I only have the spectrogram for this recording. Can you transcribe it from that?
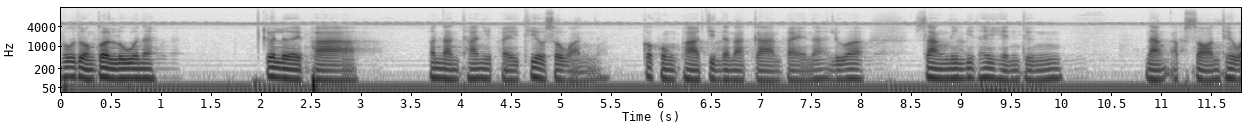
พระพุทธองค์ก็รู้นะ ก็เลยพาพนันทานี่ไปเที่ยวสวรรค์ ก็คงพาจินตนาการไปนะ หรือว่าสร้างนิมิตให้เห็นถึงนางอับสรเทว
